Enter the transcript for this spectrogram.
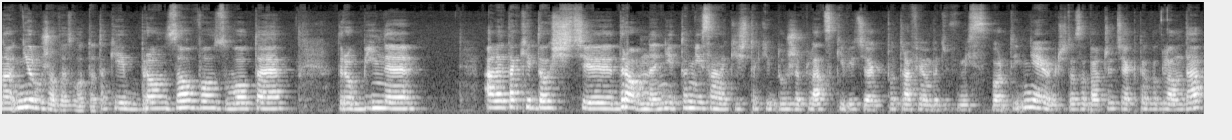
no, nie różowe złoto, takie brązowo-złote drobiny ale takie dość e, drobne, nie, to nie są jakieś takie duże placki, wiecie, jak potrafią być w Miss Sport. Nie wiem, czy to zobaczycie, jak to wygląda,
